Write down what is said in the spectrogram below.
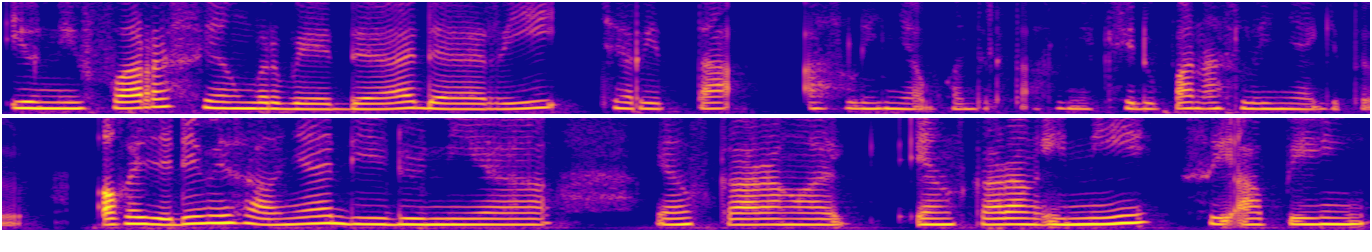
universe yang berbeda dari cerita aslinya, bukan cerita aslinya, kehidupan aslinya gitu. Oke, jadi misalnya di dunia yang sekarang lagi yang sekarang ini si Aping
